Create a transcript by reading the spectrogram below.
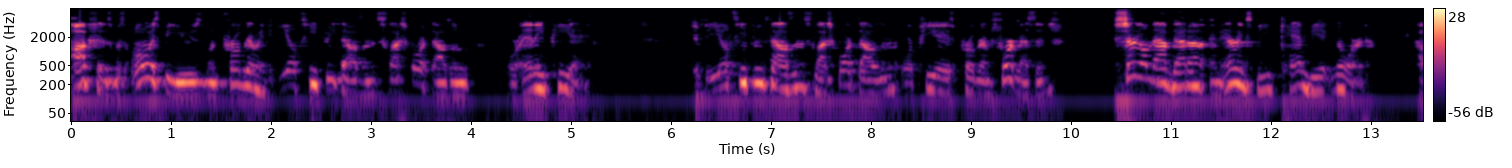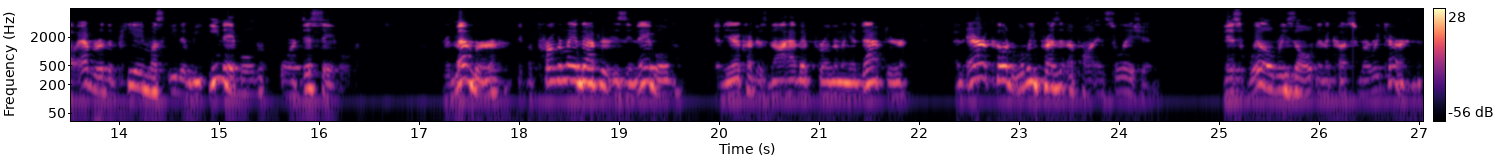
Options must always be used when programming the ELT 3000-4000 or any PA. If the ELT 3000-4000 or PA is programmed short message, serial nav data and ARINC speed can be ignored. However, the PA must either be enabled or disabled. Remember, if a programming adapter is enabled and the aircraft does not have a programming adapter, an error code will be present upon installation. This will result in a customer return.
